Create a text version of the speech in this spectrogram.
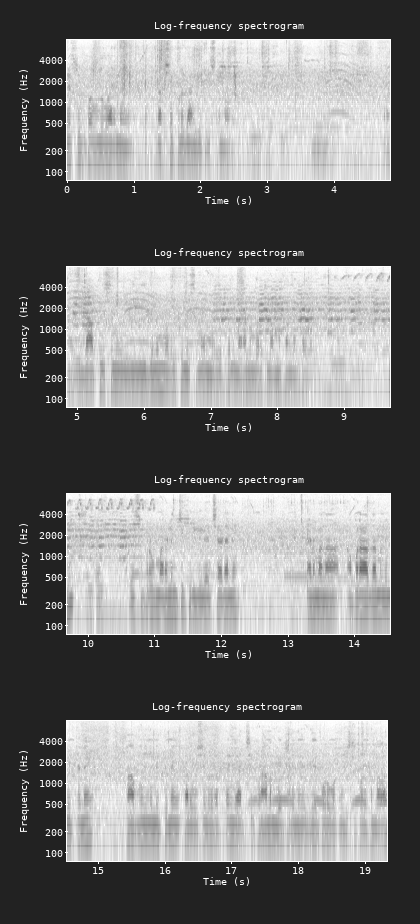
యేసు ప్రభులు వారిని రక్షకుడుగా అంగీకరిస్తున్నారు. ఈ బాప్తీసుని ఈ దినం మొదలుకొని సమయం మొదలుకొని మరణం వరకు నమ్మకంగా ఉంటారు. యేసుప్రభు మరణించి తిరిగి లేచాడని ఆయన మన అపరాధం నిమిత్తమే పాపముల నిమిత్తమే కలవశలో రక్తం గార్చి ప్రాణం పెట్టడని హృదయపూర్వకంగా ఇష్టపడుతున్నావా?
